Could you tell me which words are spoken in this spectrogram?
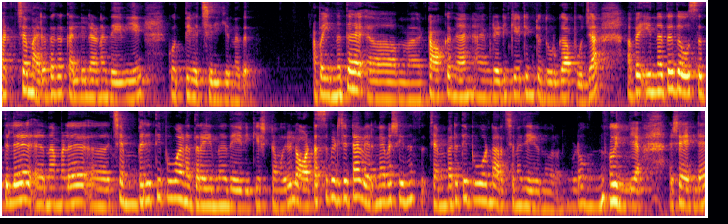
പച്ച മരതക കല്ലിലാണ് ദേവിയെ കൊത്തി വെച്ചിരിക്കുന്നത് അപ്പോൾ ഇന്നത്തെ ടോക്ക് ഞാൻ I'm dedicating to Durga Puja അപ്പോൾ ഇന്നത്തെ ദിവസത്തിൽ നമ്മൾ ചെമ്പരത്തി പൂവാണ് അത്ര ഇന്ന് ദേവിക്ക് ഇഷ്ടം. ഒരു ലോട്ടസ് പിടിച്ചിട്ടാണ് വരുന്നത് പക്ഷേ ഇന്ന് ചെമ്പരത്തി പൂ കൊണ്ട് അർച്ചന ചെയ്യുമെന്ന് പറഞ്ഞു. ഇവിടെ ഒന്നുമില്ല. പക്ഷേ എന്റെ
